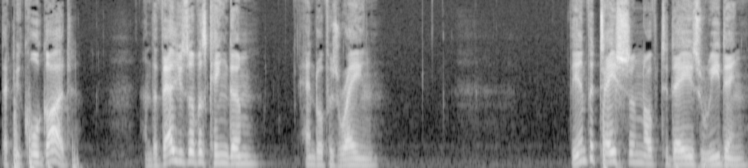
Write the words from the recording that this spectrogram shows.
that we call God and the values of His kingdom and of His reign. The invitation of today's reading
